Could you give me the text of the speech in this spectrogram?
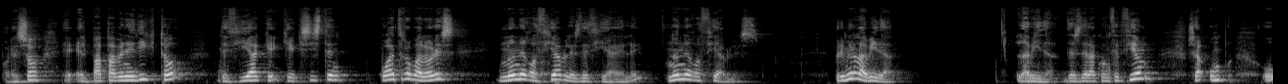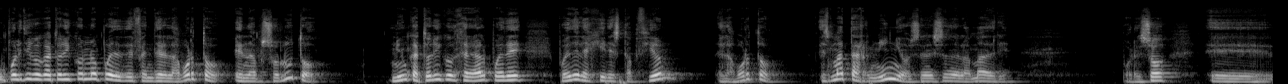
Por eso eh, el Papa Benedicto decía que, existen cuatro valores no negociables, decía él, ¿eh? no negociables. Primero la vida. La vida, desde la concepción. O sea, un, político católico no puede defender el aborto en absoluto. Ni un católico en general puede, puede elegir esta opción, el aborto. Es matar niños en el seno de la madre. Por eso, eh,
